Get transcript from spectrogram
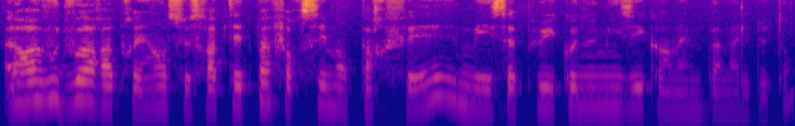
Alors, à vous de voir après. Hein, ce sera peut-être pas forcément parfait, mais ça peut économiser quand même pas mal de temps.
